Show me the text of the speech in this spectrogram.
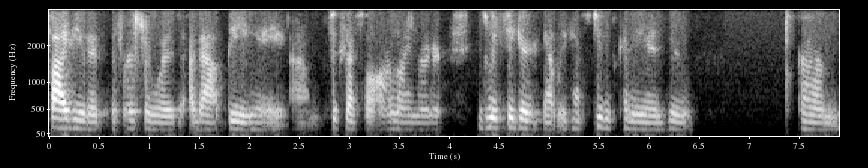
five units. The first one was about being a um, successful online learner, because we figured that we'd have students coming in who um,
